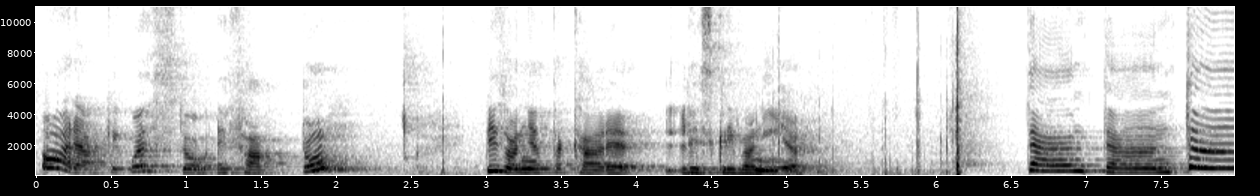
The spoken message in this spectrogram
Ora che questo è fatto, bisogna attaccare le scrivanie. Tan tan tan.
